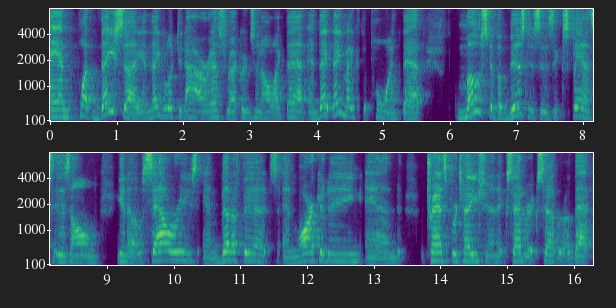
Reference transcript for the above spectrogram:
And what they say, and they've looked at IRS records and all like that, and they, they make the point that most of a business's expense is on you know salaries and benefits and marketing and transportation et cetera et cetera that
